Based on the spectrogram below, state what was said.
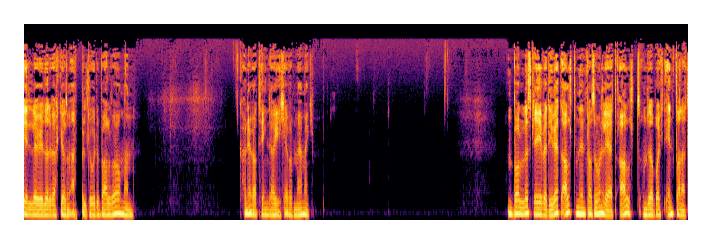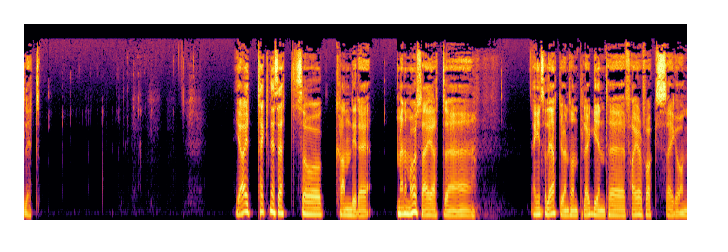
ille ut, og det virker jo som Apple tok det på alvor, men det kan jo være ting der jeg ikke har fått med meg. Bolle skriver de vet alt om din personlighet, alt om du har brukt internett litt. Ja, teknisk sett så kan de det, men jeg må jo si at uh, jeg installerte jo en sånn plug-in til Firefox en gang,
